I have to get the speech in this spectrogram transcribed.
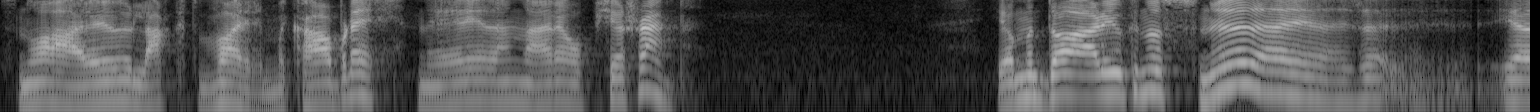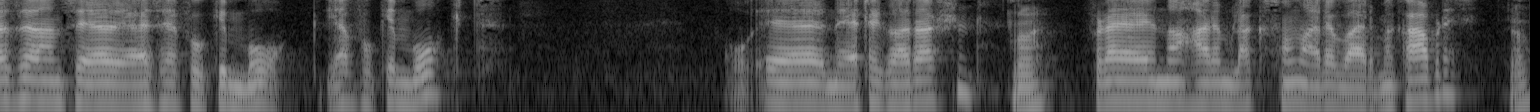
Så nå har jeg jo lagt varmekabler ned i den der oppkjørselen. Ja, men da er det jo ikke noe snø der. Ja, så han sier jeg, jeg, får ikke måk, jeg får ikke måkt eh, ned til garasjen. Nei. For det, nå har de lagt sånne varmekabler. Ja.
